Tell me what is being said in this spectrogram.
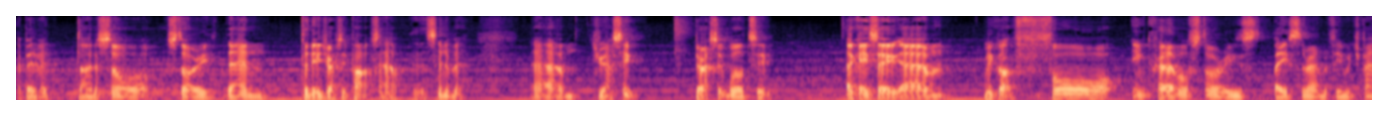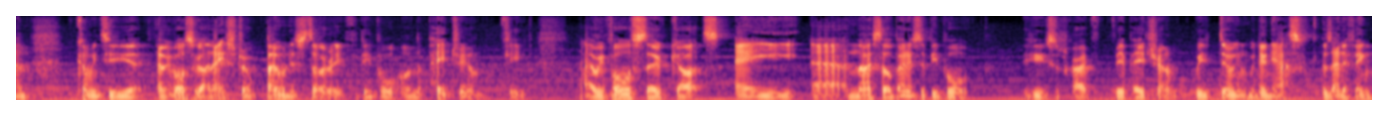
a bit of a dinosaur story, then the new Jurassic Park's out at the cinema. Um, Jurassic Jurassic World Two. Okay, so um, we've got four incredible stories based around the theme of Japan coming to you, and we've also got an extra bonus story for people on the Patreon feed. Uh, we've also got a uh, a nice little bonus for people who subscribe via Patreon. We're doing we're doing the Ask Us Anything,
